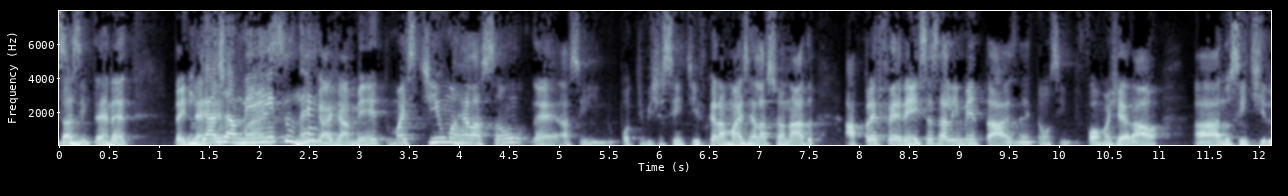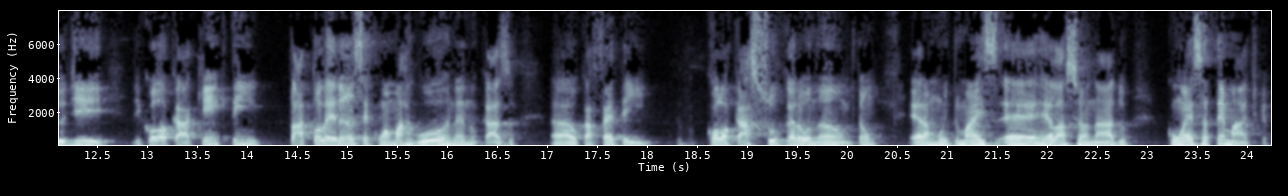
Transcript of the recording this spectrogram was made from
das internet. Da internet, engajamento, mas, né? Engajamento, mas tinha uma relação, né? Assim, do ponto de vista científico, era mais relacionado a preferências alimentares, né? Então, assim, de forma geral, ah, no sentido de, de colocar quem é que tem a tolerância com amargor, né? No caso, ah, o café tem colocar açúcar ou não. Então, era muito mais é, relacionado com essa temática.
